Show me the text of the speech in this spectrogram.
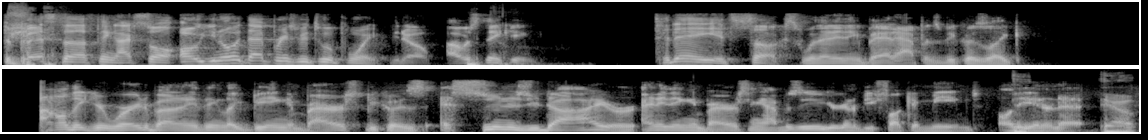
The best uh, thing I saw. Oh, you know what? That brings me to a point. You know, I was thinking today it sucks when anything bad happens because, like, I don't think you're worried about anything like being embarrassed because as soon as you die or anything embarrassing happens to you, you're going to be fucking memed on the internet. Yep.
